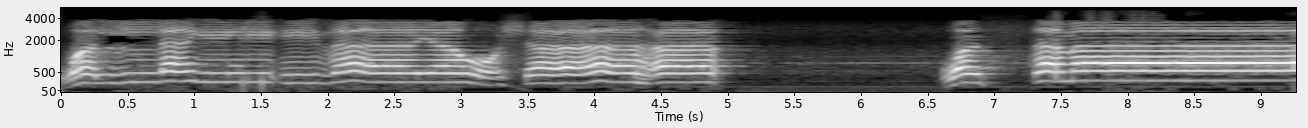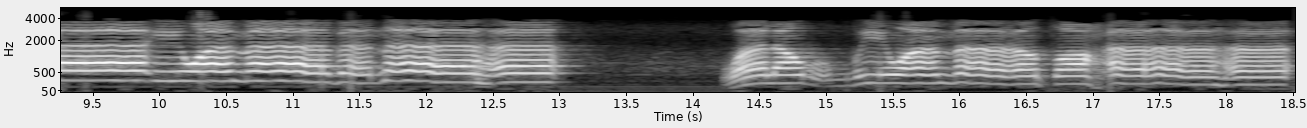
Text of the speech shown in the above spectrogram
والليل إذا يغشاها والسماء وما بناها والأرض وما طحاها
